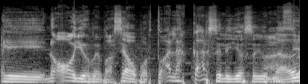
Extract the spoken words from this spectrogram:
eh, no, yo me he paseado por todas las cárceles, yo soy un Ah, sí,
